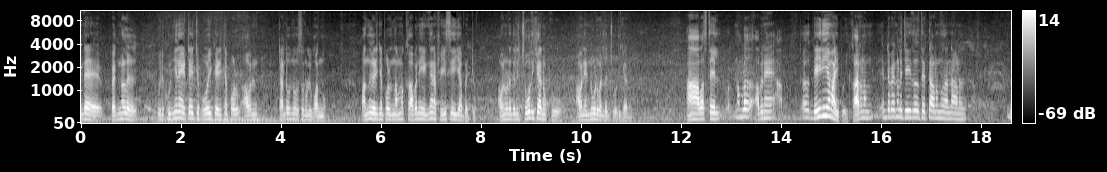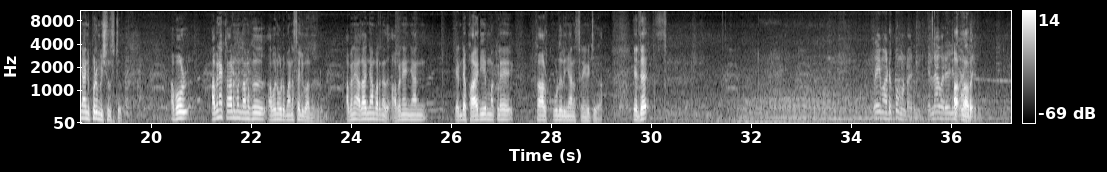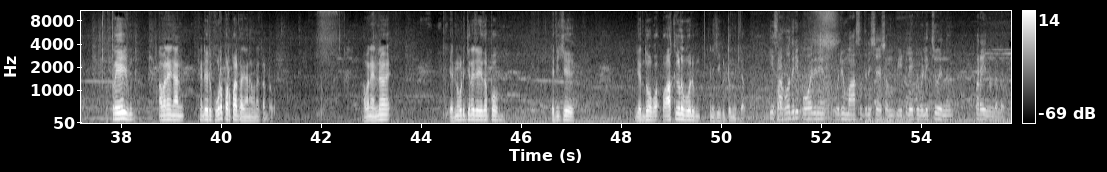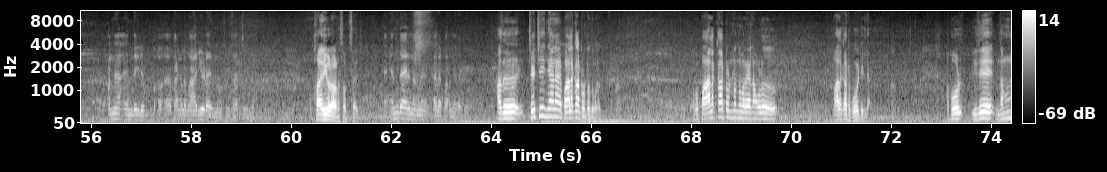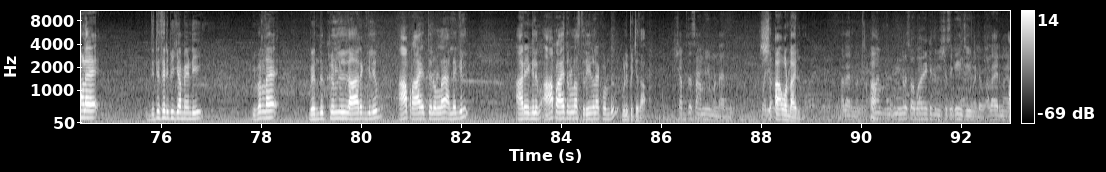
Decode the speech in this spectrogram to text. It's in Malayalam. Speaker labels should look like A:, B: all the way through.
A: എന്റെ പെങ്ങൾ ഒരു കുഞ്ഞിനെ ഇട്ടേച്ച് പോയി കഴിഞ്ഞപ്പോൾ അവൻ രണ്ട് മൂന്ന് ദിവസത്തിനുള്ളിൽ വന്നു. വന്നു കഴിഞ്ഞപ്പോൾ നമുക്ക് അവനെ എങ്ങനെ ഫേസ് ചെയ്യാൻ പറ്റും? അവനോട് എന്തെങ്കിലും ചോദിക്കാനൊക്കുമോ അവൻ എന്നോട് വല്ലതും ചോദിക്കാനോ ആ അവസ്ഥയിൽ നമ്മൾ അവനെ ദയനീയമായി പോയി. കാരണം എന്റെ പെങ്ങൾ ചെയ്തത് തെറ്റാണെന്ന് തന്നെയാണ് ഞാൻ ഇപ്പോഴും വിശ്വസിച്ചത്. അപ്പോൾ അവനെ കാണുമ്പോൾ നമുക്ക് അവനോട് മനസ്സലിവാണ് കൂടുന്നത് അവനെ അതാണ് ഞാൻ പറഞ്ഞത്. അവനെ ഞാൻ എന്റെ ഭാര്യയും മക്കളെക്കാൾ കൂടുതൽ ഞാൻ സ്നേഹിച്ചതാണ് എന്റെ
B: ഇത്രയും അടുപ്പമുണ്ടായിരുന്നു. എല്ലാ വരവിലും
A: അത്രയും അവനെ ഞാൻ എന്റെ ഒരു കൂടപ്പുറപ്പായിട്ടാണ് ഞാൻ അവനെ കണ്ടത്. അവൻ എന്നെ എന്നോട് ഇങ്ങനെ ചെയ്തപ്പോൾ എനിക്ക് എന്തോ വാക്കുകൾ പോലും എനിക്ക് കിട്ടുന്നില്ല.
B: ഈ സഹോദരി പോയതിന് ഒരു മാസത്തിന് ശേഷം വീട്ടിലേക്ക് വിളിച്ചു എന്ന് പറയുന്നുണ്ടല്ലോ. അന്ന് എന്തെങ്കിലും താങ്കളുടെ ഭാര്യയോടായിരുന്നു സംസാരിച്ചിരുന്നത്.
A: ഭാര്യയോടാണ് സംസാരിച്ചത്.
B: എന്തായിരുന്നു കല പറഞ്ഞതൊക്കെ?
A: അത് ചേച്ചി ഞാൻ പാലക്കാട്ടുണ്ടെന്ന് പറഞ്ഞു. അപ്പോൾ പാലക്കാട്ടുണ്ടെന്ന് പറയാൻ അവൾ പാലക്കാട്ട് പോയിട്ടില്ല. അപ്പോൾ ഇത് നമ്മളെ തെറ്റിദ്ധരിപ്പിക്കാൻ വേണ്ടി ഇവരുടെ ബന്ധുക്കളിൽ ആരെങ്കിലും ആ പ്രായത്തിലുള്ള അല്ലെങ്കിൽ ആരെങ്കിലും ആ പ്രായത്തിലുള്ള സ്ത്രീകളെ കൊണ്ട് വിളിപ്പിച്ചതാണ്
B: ശബ്ദസാമ്യം ഉണ്ടായിരുന്നു
A: ആ, ഉണ്ടായിരുന്നു.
